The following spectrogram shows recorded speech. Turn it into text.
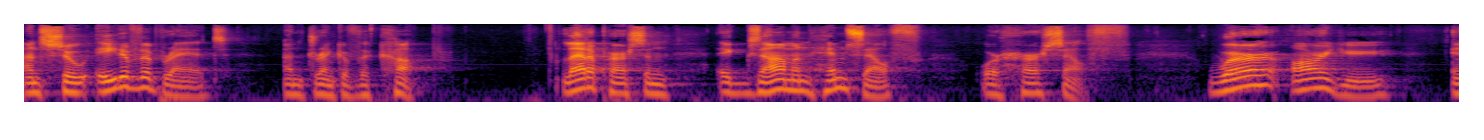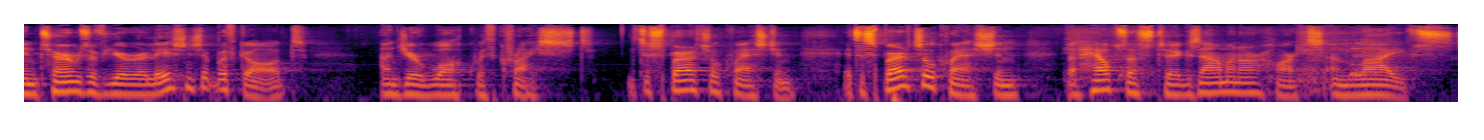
and so eat of the bread and drink of the cup. Let a person examine himself or herself. Where are you in terms of your relationship with God and your walk with Christ? It's a spiritual question. It's a spiritual question that helps us to examine our hearts and lives.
